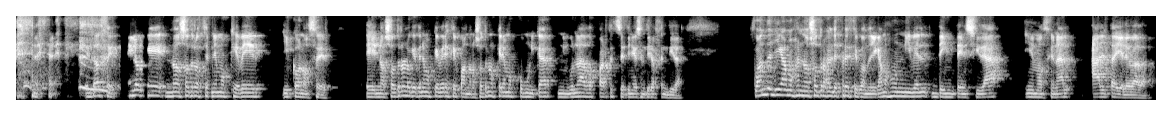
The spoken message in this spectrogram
Entonces, es lo que nosotros tenemos que ver y conocer. Eh, nosotros lo que tenemos que ver es que cuando nosotros nos queremos comunicar, ninguna de las dos partes se tiene que sentir ofendida. ¿Cuándo llegamos a nosotros al desprecio? Cuando llegamos a un nivel de intensidad emocional alta y elevada.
